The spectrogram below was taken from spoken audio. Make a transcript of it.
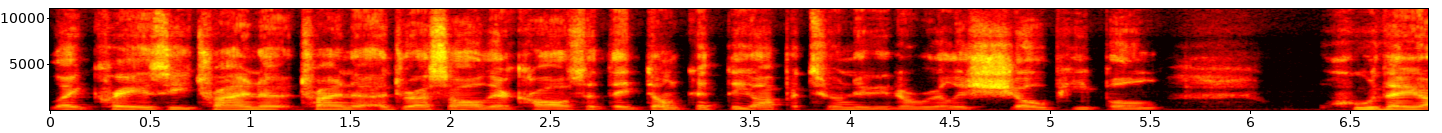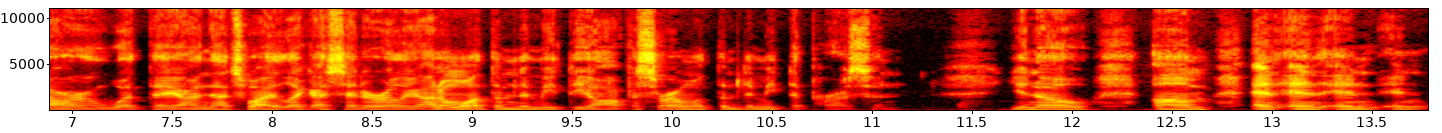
like crazy, trying to trying to address all their calls, that they don't get the opportunity to really show people who they are and what they are. And that's why, like I said earlier, I don't want them to meet the officer. I want them to meet the person. You know, um, and and and and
